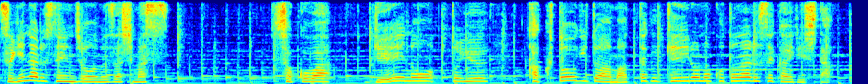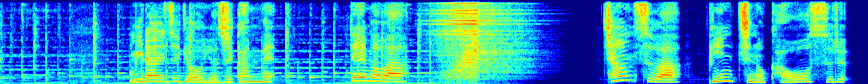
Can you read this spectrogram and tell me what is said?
次なる戦場を目指します。そこは芸能という格闘技とは全く毛色の異なる世界でした。未来授業4時間目。テーマはチャンスはピンチの顔をする。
